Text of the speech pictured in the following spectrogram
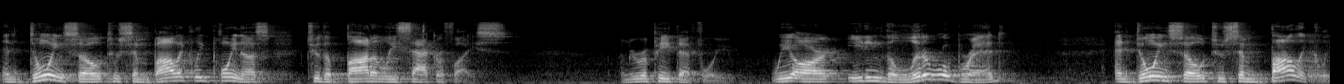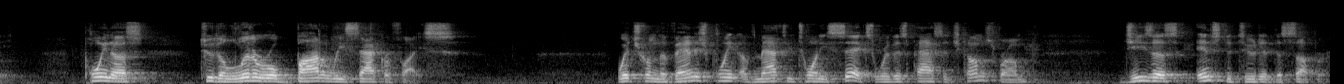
and doing so to symbolically point us to the bodily sacrifice. Let me repeat that for you. We are eating the literal bread and doing so to symbolically point us to the literal bodily sacrifice, which, from the vantage point of Matthew 26, where this passage comes from, Jesus instituted the supper.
